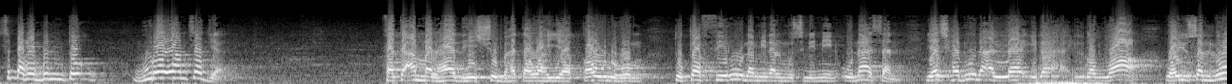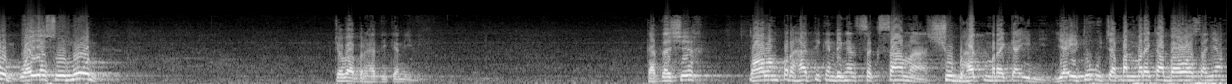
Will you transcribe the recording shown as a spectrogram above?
sebagai bentuk gurauan saja. Fata'ammal hadhihi syubhata wa hiya qauluhum tukaffiruna minal muslimin unasan yashhaduna an la ilaha illallah wa yusallun wa yasumun. Coba perhatikan ini. Kata Syekh, tolong perhatikan dengan seksama syubhat mereka ini, yaitu ucapan mereka bahwasanya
